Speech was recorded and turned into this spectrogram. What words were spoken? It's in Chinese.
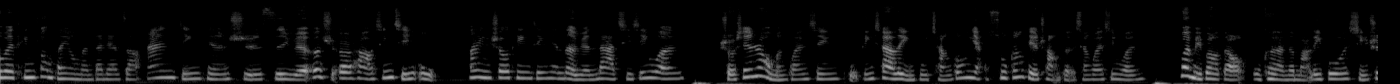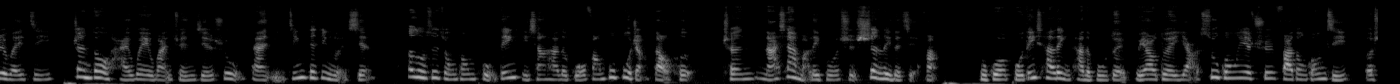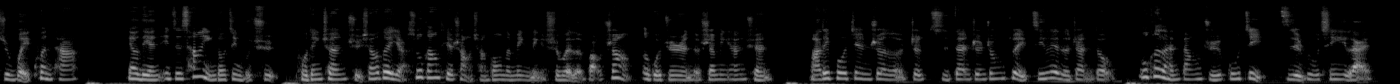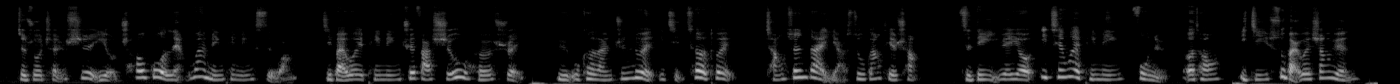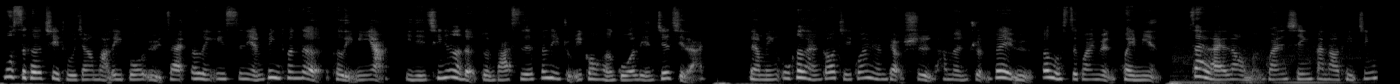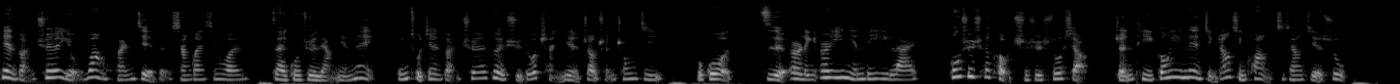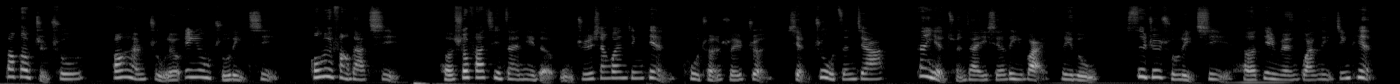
各位听众朋友们，大家早安！今天是四月二十二号，星期五，欢迎收听今天的元大奇新闻。首先，让我们关心普丁下令不强攻亚速钢铁厂的相关新闻。外媒报道，乌克兰的马利波形势危急，战斗还未完全结束，但已经接近沦陷。俄罗斯总统普丁已向他的国防部部长道贺，称拿下马利波是胜利的解放。不过，普丁下令他的部队不要对亚速工业区发动攻击，而是围困它。要连一只苍蝇都进不去。普京称取消对亚速钢铁厂强攻的命令是为了保障俄国军人的生命安全。马利波见证了这次战争中最激烈的战斗。乌克兰当局估计，自入侵以来，这座城市已有超过两万名平民死亡，几百位平民缺乏食物和水，与乌克兰军队一起撤退，藏身在亚速钢铁厂。此地约有一千位平民、妇女、儿童以及数百位伤员。莫斯科企图将马利波与在2014年并吞的克里米亚以及亲俄的顿巴斯分离主义共和国连接起来。两名乌克兰高级官员表示，他们准备与俄罗斯官员会面。再来，让我们关心半导体晶片短缺有望缓解的相关新闻。在过去两年内，零组件短缺对许多产业造成冲击。不过，自2021年底以来，供需缺口持续缩小，整体供应链紧张情况即将结束。报告指出。包含主流应用处理器、功率放大器和收发器在内的五 G 相关晶片库存水准显著增加，但也存在一些例外，例如四 G 处理器和电源管理晶片。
